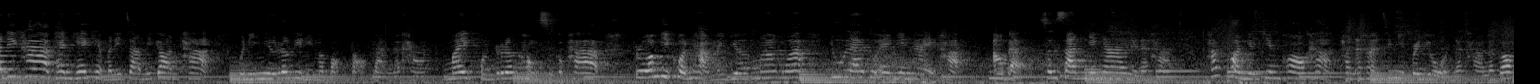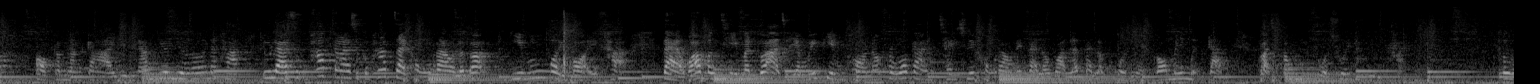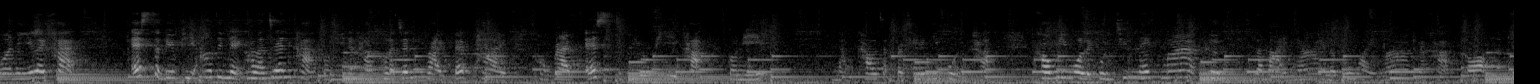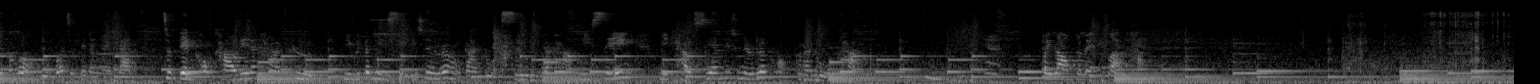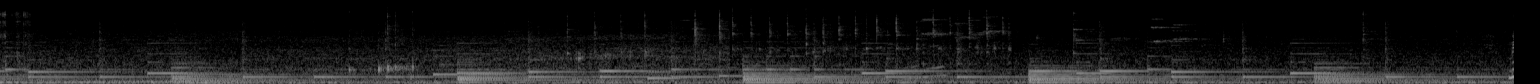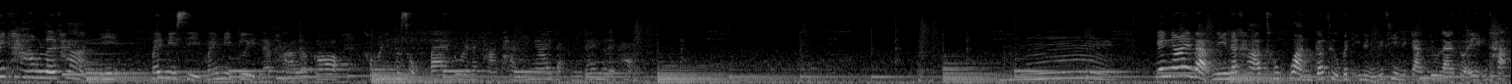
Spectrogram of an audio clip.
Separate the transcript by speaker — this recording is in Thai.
Speaker 1: วัสดีค่ะ แพนเค้กเขมมนิจามิกรค่ะ วันนี้มีเรื่องดีๆมาบอกต่อกันนะคะ ไม่พ้นเรื่องของสุขภาพ เพราะว่ามีคนถามมาเยอะมากว่า ดูแลตัวเองยังไงค่ะ เอาแบบสั้นๆ ง่ายๆเลยนะคะ พักผ่อนอย่างเพียงพอค่ะ ทานอาหารที่มีประโยชน์นะคะ แล้วก็ออกกำลังกายดื่มน้ำเยอะๆนะคะ ดูแลสุขภาพกายสุขภาพใจของเรา แล้วก็ยิ้มบ่อยๆค่ะ แต่ว่าบางทีมันก็อาจจะยังไม่เพียงพอเนาะ เพราะว่าการใช้ชีวิตของเราในแต่ละวันและแต่ละคนเนี่ยก็ไม่เหมือนกัน ก็จะต้องมีตัวช่วยดีๆค่ะ ตัวนี้เลยค่ะ SWP Ultimate Collagen ค่ะ ตัวนี้นะคะ Collagen Tripeptide ของแบรนด์ SWP ค่ะ ตัวนี้นำเข้าจากประเทศญี่ปุ่นค่ะ เขามีโมเลกุลที่เล็กมาก คือละลายง่ายแล้วก็ไวมากนะคะ ก็เดี๋ยวต้องลองดูว่าจะเป็นยังไงกัน จุดเด่นของเขานี่นะคะ คือมีวิตามินซีที่ช่วยในเรื่องของการดูดซึมนะคะ มีซิงค์ มีแคลเซียมที่ช่วยในเรื่องของกระดูกค่ะ ไปลองกันเลยดีกว่าค่ะ ไม่คาวเลยค่ะนี่ไม่มีสีไม่มีกลิ่นนะคะ แล้วก็เขาไม่ได้ผสมแป้งด้วยนะคะ ทานง่ายๆแบบนี้ได้เลยค่ะง่ายๆแบบนี้นะคะ ทุกวันก็ถือเป็นอีกหนึ่งวิธีในการดูแลตัวเองค่ะ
